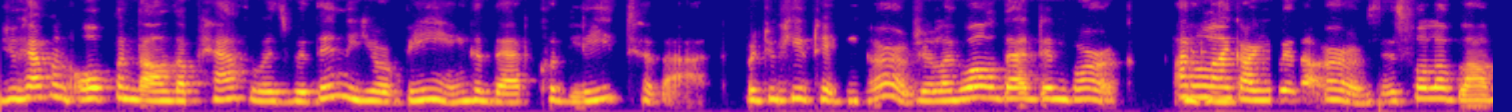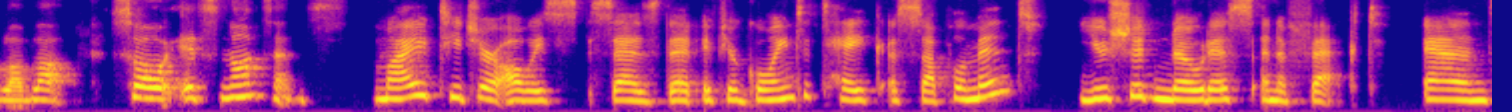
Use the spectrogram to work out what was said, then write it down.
you haven't opened all the pathways within your being that could lead to that. But you keep taking herbs. You're like, well, that didn't work. I don't mm-hmm. like Ayurveda herbs. It's full of blah, blah, blah. So it's nonsense. My teacher always says that if you're going to take a supplement, you should notice an effect. And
